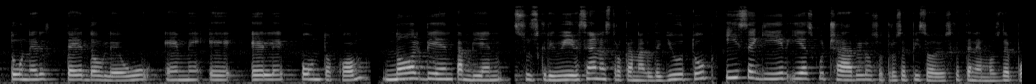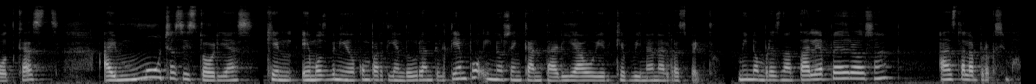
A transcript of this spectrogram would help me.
www.tunneltwnel.com. No olviden también suscribirse a nuestro canal de YouTube y seguir y escuchar los otros episodios que tenemos de podcasts. Hay muchas historias que hemos venido compartiendo durante el tiempo y nos encantaría oír qué opinan al respecto. Mi nombre es Natalia Pedrosa. Hasta la próxima.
